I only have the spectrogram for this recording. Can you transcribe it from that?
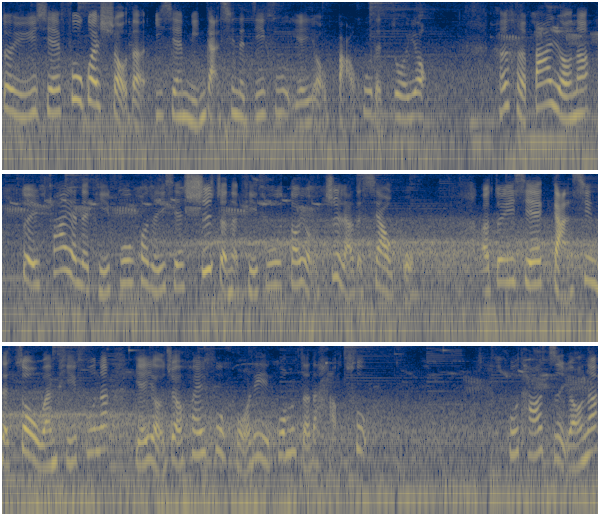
对于一些富贵手的一些敏感性的肌肤也有保护的作用。荷荷巴油呢，对发炎的皮肤或者一些湿疹的皮肤都有治疗的效果，而对一些干性的皱纹皮肤呢，也有着恢复活力、光泽的好处。葡萄籽油呢，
